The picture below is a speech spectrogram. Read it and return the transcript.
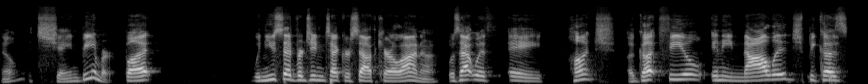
you know it's Shane Beamer. But when you said Virginia Tech or South Carolina, was that with a hunch, a gut feel, any knowledge? Because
